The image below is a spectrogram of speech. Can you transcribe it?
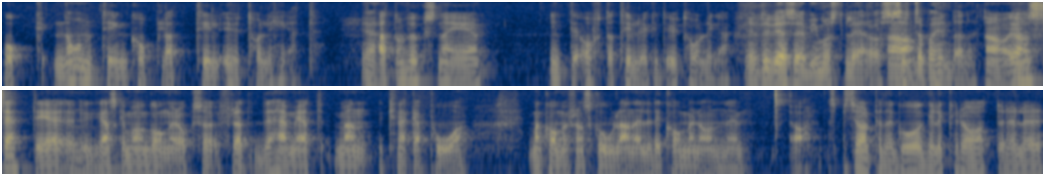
och någonting kopplat till uthållighet. Ja. Att de vuxna är inte ofta tillräckligt uthålliga. ja, det är det jag säger, vi måste lära oss Ja. sitta på händerna. Ja, och jag har sett det ganska många gånger också. För att det här med att man knackar på, man kommer från skolan eller det kommer någon eh, ja, specialpedagog eller kurator eller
